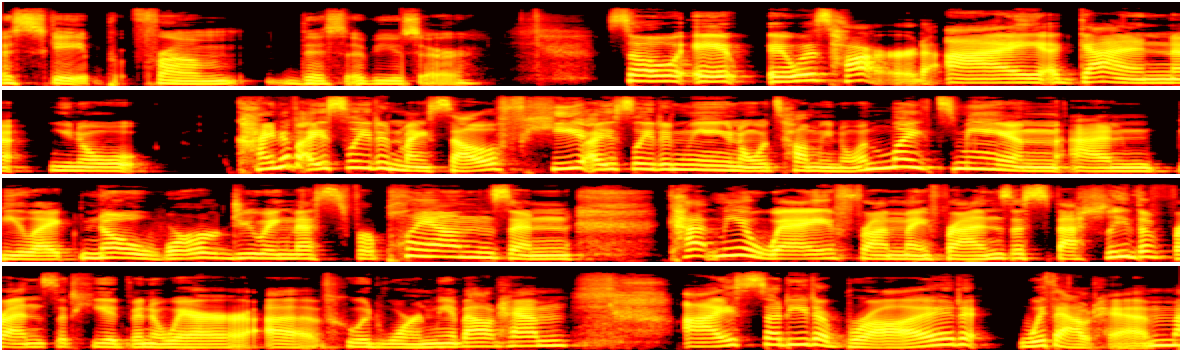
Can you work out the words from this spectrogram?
escape from this abuser? So it it was hard. I again you know kind of isolated myself. He isolated me, you know, would tell me no one liked me and and be like, "No, we're doing this for plans," and kept me away from my friends, especially the friends that he had been aware of who had warned me about him. I studied abroad without him,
